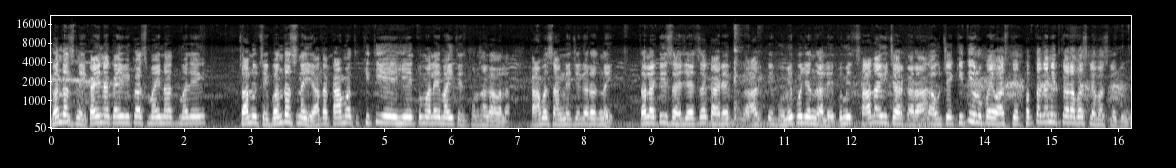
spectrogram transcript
बंदच नाही. काही ना काही विकास महिन्यामध्ये चालूच आहे. बंदच नाही. आता कामात किती आहे हे तुम्हालाही माहीत आहे पूर्ण गावाला. कामं सांगण्याची गरज नाही. तलाठी सहजाचं कार्य आज ते भूमिपूजन झाले. तुम्ही साधा विचार करा गावचे किती रुपये वाचते? फक्त गणित करा बसल्या बसल्या तुम्ही.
